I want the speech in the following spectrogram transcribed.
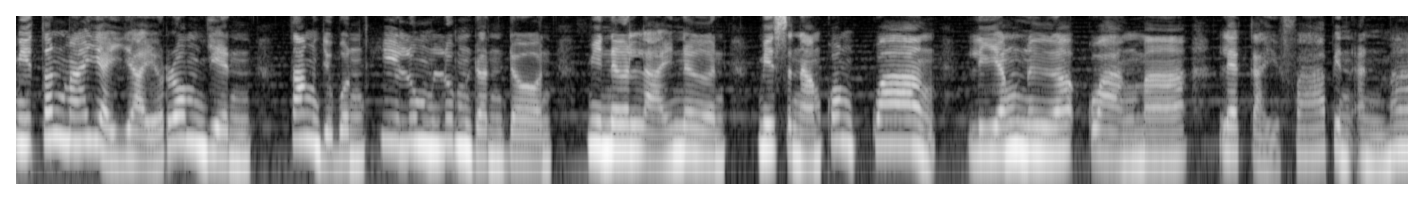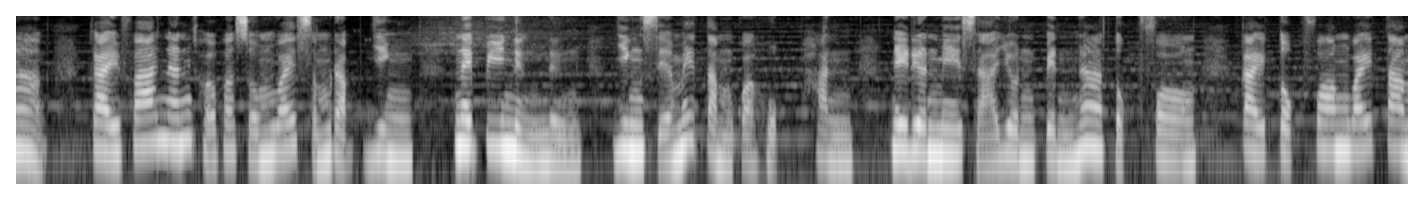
มีต้นไม้ใหญ่ๆ ร่มเย็น ตั้งอยู่บนที่ลุ่มลุ่มดอนดอนมีเนินหลายเนิน มีสนามกว้างๆเลี้ยงเนื้อ กวางม้า และไก่ฟ้าเป็นอันมาก ไก่ฟ้านั้นเขาผสมไว้สำหรับยิง ในปีหนึ่งหนึ่งยิงเสียไม่ต่ำกว่า6,000ในเดือนเมษายนเป็นหน้าตกฟอง ไก่ตกฟองไว้ตาม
